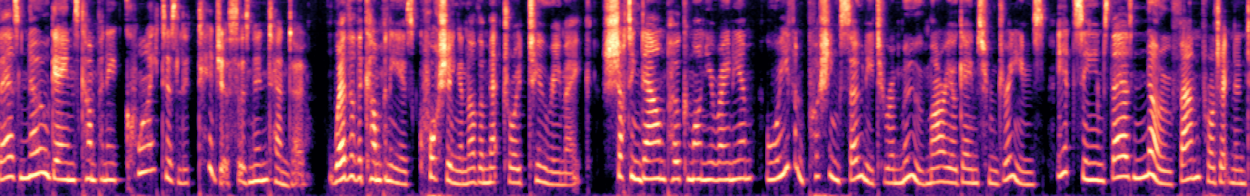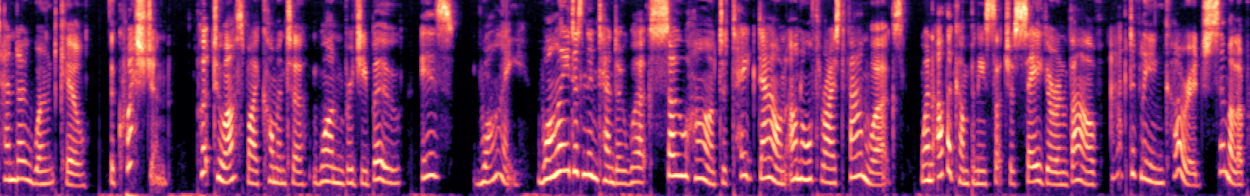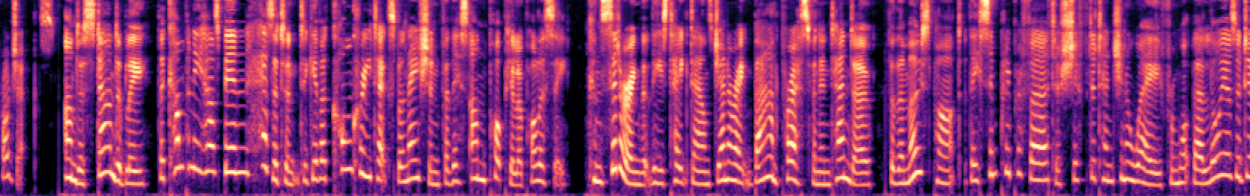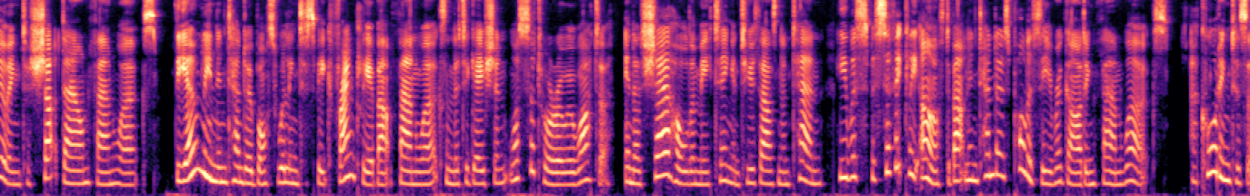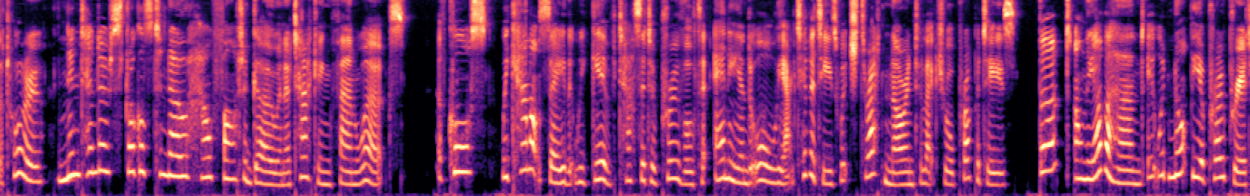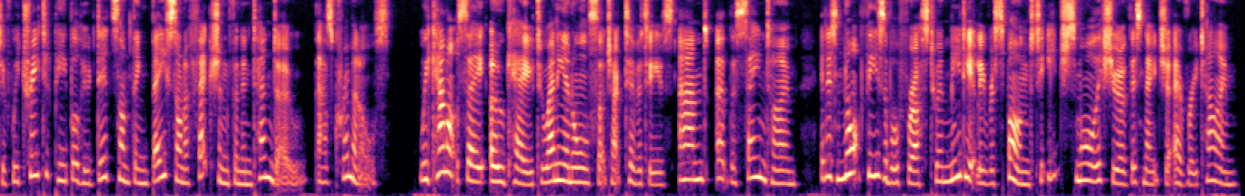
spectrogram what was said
there's no games company quite as litigious as Nintendo. Whether the company is quashing another Metroid 2 remake, shutting down Pokemon Uranium, or even pushing Sony to remove Mario games from Dreams, it seems there's no fan project Nintendo won't kill. The question, put to us by commenter One Bridgie Boo, is why? Why does Nintendo work so hard to take down unauthorized fan works when other companies such as Sega and Valve actively encourage similar projects. Understandably, the company has been hesitant to give a concrete explanation for this unpopular policy. Considering that these takedowns generate bad press for Nintendo, for the most part they simply prefer to shift attention away from what their lawyers are doing to shut down fan works. The only Nintendo boss willing to speak frankly about fan works and litigation was Satoru Iwata. In a shareholder meeting in 2010, he was specifically asked about Nintendo's policy regarding fan works. According to Satoru, Nintendo struggles to know how far to go in attacking fan works. Of course, we cannot say that we give tacit approval to any and all the activities which threaten our intellectual properties. But on the other hand, it would not be appropriate if we treated people who did something based on affection for Nintendo as criminals. We cannot say OK to any and all such activities, and at the same time, it is not feasible for us to immediately respond to each small issue of this nature every time.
